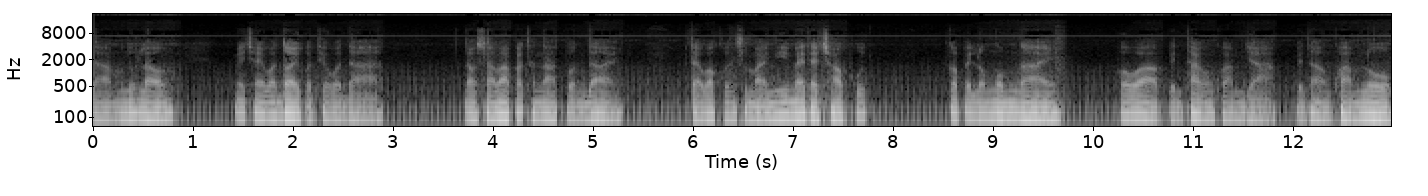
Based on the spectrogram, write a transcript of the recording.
ดา มนุษย์เราไม่ใช่ว่าด้อยกว่าเทวดา เราสามารถพัฒนาตนได้ แต่ว่าคนสมัยนี้แม้แต่ชาวพุทธก็ไปหลงงมงาย ราะว่าเป็นท่าของความอยาก เป็นท่าของความโลภ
